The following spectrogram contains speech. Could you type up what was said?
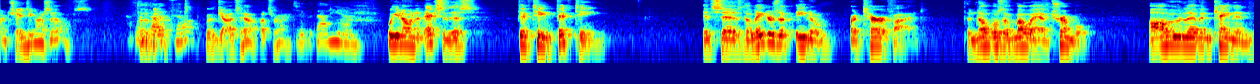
on changing ourselves With better. God's help. with God's help. That's right. Do it without Him. Well, you know, in Exodus fifteen fifteen, it says, The leaders of Edom are terrified, the nobles of Moab tremble, all who live in Canaan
